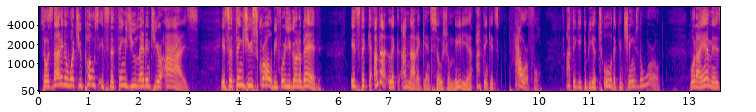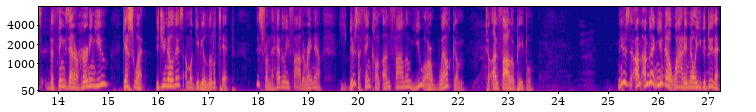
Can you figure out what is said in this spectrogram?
So it's not even what you post, it's the things you let into your eyes. It's the things you scroll before you go to bed. It's the I'm not like I'm not against social media. I think it's powerful. I think it could be a tool that can change the world. What I am is the things that are hurting you, guess what? Did you know this? I'm going to give you a little tip. This is from the Heavenly Father right now. There's a thing called unfollow. You are welcome to unfollow people. Here's the, I'm, I'm letting you know. Wow, I didn't know you could do that.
